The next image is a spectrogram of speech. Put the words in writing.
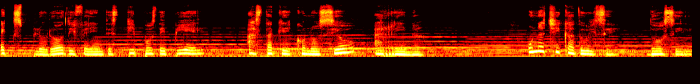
Exploró diferentes tipos de piel hasta que conoció a Rina, una chica dulce, dócil,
